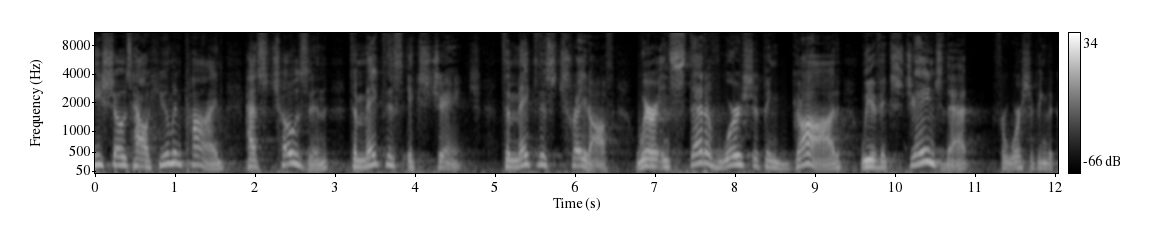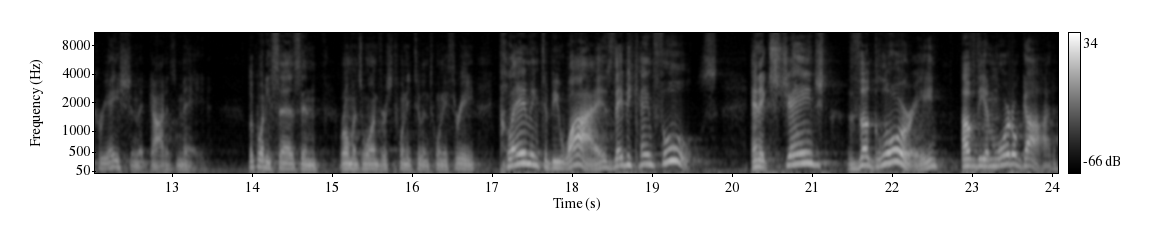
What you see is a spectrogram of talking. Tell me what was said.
he shows how humankind has chosen to make this exchange, to make this trade off, where instead of worshiping God, we have exchanged that for worshiping the creation that God has made. Look what he says in Romans 1, verse 22 and 23. Claiming to be wise, they became fools and exchanged the glory of the immortal God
